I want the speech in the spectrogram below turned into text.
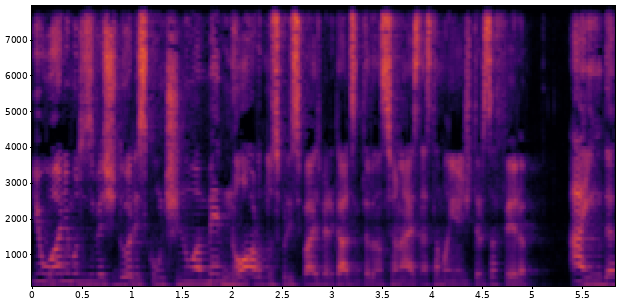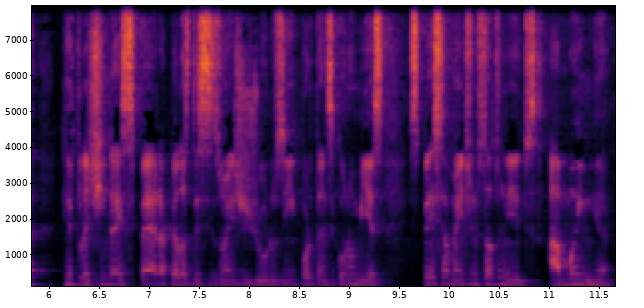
E o ânimo dos investidores continua menor nos principais mercados internacionais nesta manhã de terça-feira. Ainda refletindo a espera pelas decisões de juros em importantes economias, especialmente nos Estados Unidos, amanhã.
